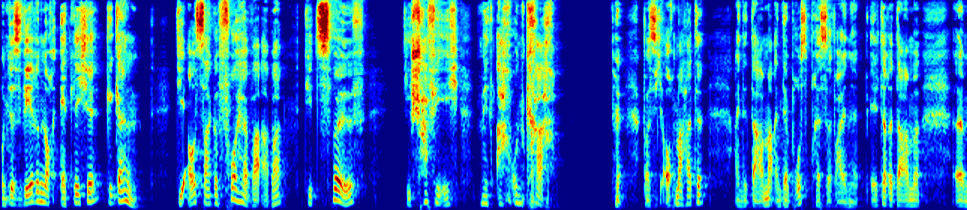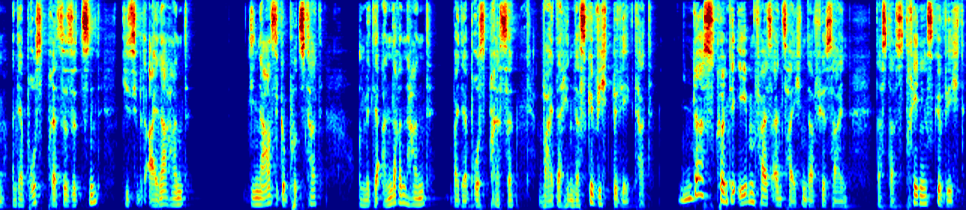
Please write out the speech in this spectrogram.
und es wären noch etliche gegangen. Die Aussage vorher war aber, die zwölf, die schaffe ich mit Ach und Krach. Was ich auch mal hatte, eine Dame an der Brustpresse, war eine ältere Dame ähm, an der Brustpresse sitzend, die sie mit einer Hand die Nase geputzt hat und mit der anderen Hand bei der Brustpresse weiterhin das Gewicht bewegt hat. Das könnte ebenfalls ein Zeichen dafür sein, dass das Trainingsgewicht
